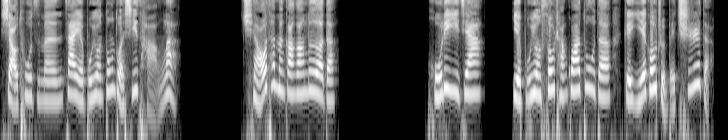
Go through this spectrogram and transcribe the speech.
小兔子们再也不用东躲西藏了，瞧他们刚刚乐的。狐狸一家也不用搜肠刮肚的给野狗准备吃的，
